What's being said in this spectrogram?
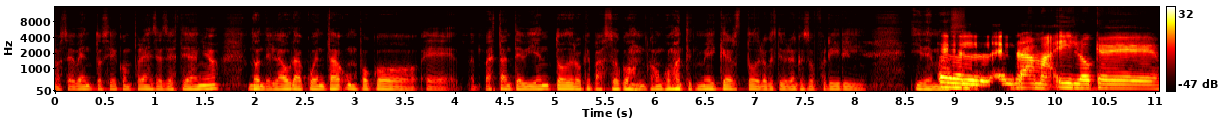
los eventos y conferencias de este año, donde Laura cuenta un poco eh, bastante bien todo lo que pasó con, con Makers, todo lo que tuvieron que sufrir y, y demás. El, drama y lo que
